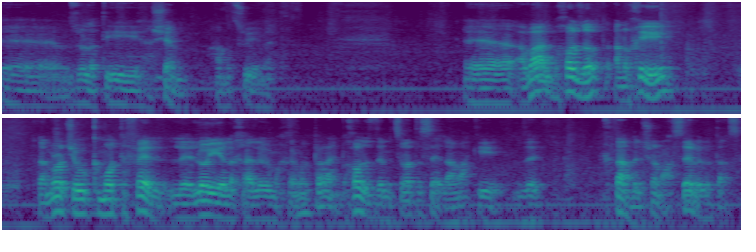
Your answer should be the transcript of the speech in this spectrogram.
אה, זולתי השם המצוי אמת. אה, אבל בכל זאת, אנוכי, למרות שהוא כמו טפל, לא יהיה לך אלוהים אחרים על פניי, בכל זאת זה מצוות עשה, למה? כי זה נכתב בלשון עשה ולא תעשה.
